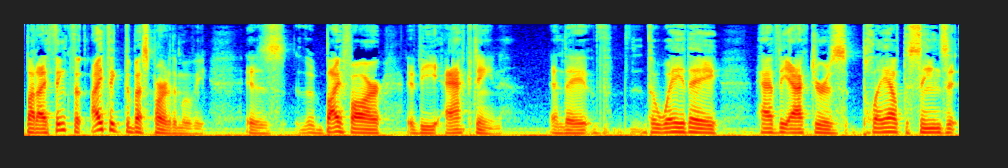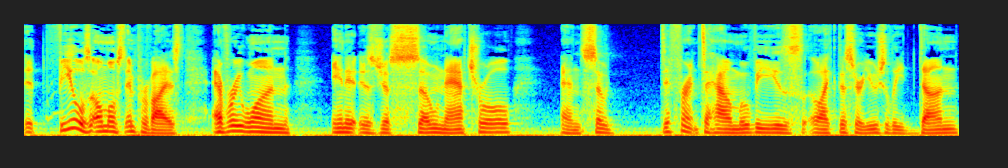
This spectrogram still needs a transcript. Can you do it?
But I think that I think the best part of the movie is by far the acting and they the way they have the actors play out the scenes. It, it feels almost improvised. Everyone in it is just so natural and so different to how movies like this are usually done.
